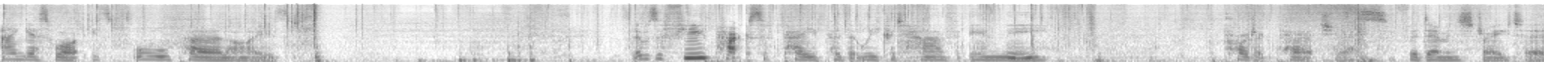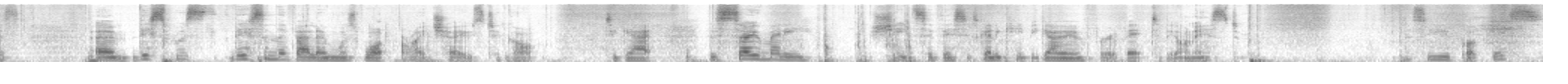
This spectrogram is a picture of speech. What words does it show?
And guess what? It's all pearlized. There was a few packs of paper that we could have in the product purchase for demonstrators. Um, this was this and the vellum was what I chose to got to get. There's so many sheets of this, it's going to keep me going for a bit, to be honest. So you've got this.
